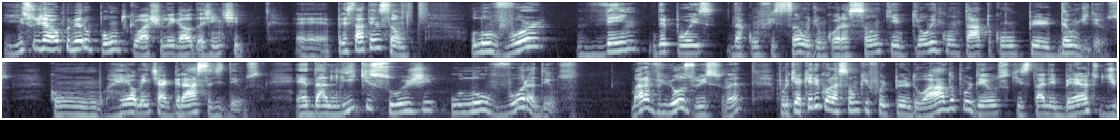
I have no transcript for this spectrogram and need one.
E isso já é o primeiro ponto que eu acho legal da gente é, prestar atenção. O louvor vem depois da confissão de um coração que entrou em contato com o perdão de Deus, com realmente a graça de Deus. É dali que surge o louvor a Deus. Maravilhoso isso, né? Porque aquele coração que foi perdoado por Deus, que está liberto de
